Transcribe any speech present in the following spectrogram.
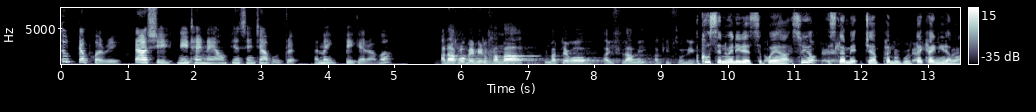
သူ့တပ်ဖွဲ့တွေ တာရှည်နေထိုင်နိုင်အောင်ပြင်ဆင်ကြဖို့အတွက်အမိန့်ပေးခဲ့တာပါ אנחנו במלחמה עם הטרור האסלאמי הקיצוני. အခုဆင်နွှဲနေတဲ့စစ်ပွဲဟာဆွေးရောက်အစ္စလာမစ်အကြမ်းဖက်မှုကိုတိုက်ခိုက်နေတာပါ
